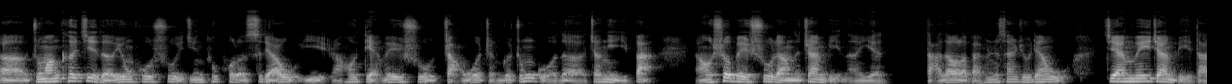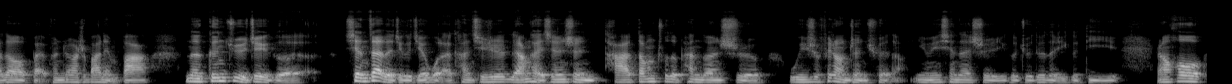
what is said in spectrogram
呃，竹芒科技的用户数已经突破了四点五亿，然后点位数掌握整个中国的将近一半。然后设备数量的占比呢，也达到了百分之三十九点五，GMV 占比达到百分之二十八点八。那根据这个现在的这个结果来看，其实梁凯先生他当初的判断是无疑是非常正确的，因为现在是一个绝对的一个第一。然后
